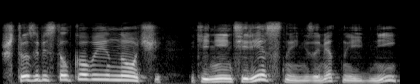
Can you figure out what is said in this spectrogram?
что за бестолковые ночи, какие неинтересные, незаметные дни.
